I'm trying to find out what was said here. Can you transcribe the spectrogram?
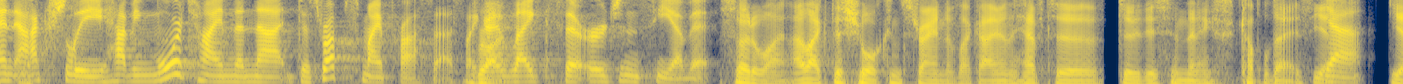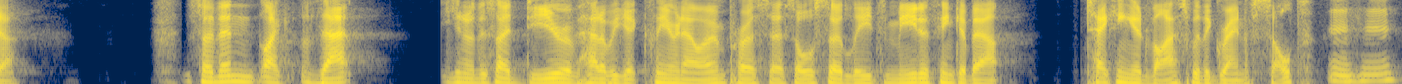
And actually, having more time than that disrupts my process. Like, I like the urgency of it. So do I. I like the short constraint of like I only have to do this in the next couple days. Yeah. yeah. Yeah. So then, like that, you know, this idea of how do we get clear in our own process also leads me to think about taking advice with a grain of salt. Mm-hmm.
